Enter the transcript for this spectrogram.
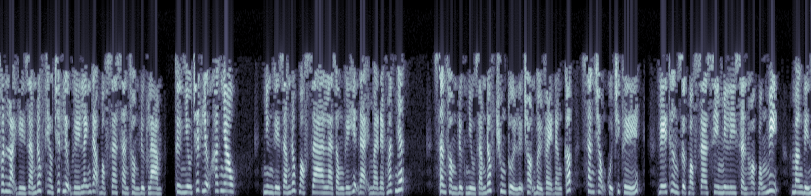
Phân loại ghế giám đốc theo chất liệu ghế lãnh đạo bọc da sản phẩm được làm từ nhiều chất liệu khác nhau. Nhưng ghế giám đốc bọc da là dòng ghế hiện đại mà đẹp mắt nhất. Sản phẩm được nhiều giám đốc trung tuổi lựa chọn bởi vẻ đẳng cấp, sang trọng của chiếc ghế. Ghế thường được bọc da simulation hoặc bóng mịn, mang đến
